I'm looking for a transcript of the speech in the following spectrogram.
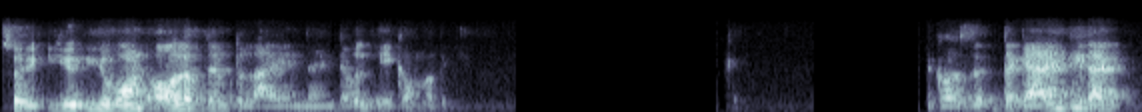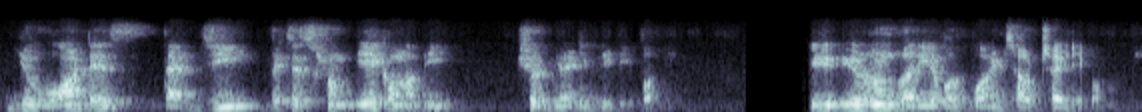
So you, you want all of them to lie in the interval a comma b because the, guarantee that you want is that G, which is from A comma B, should be a degree D poly. You, you don't worry about points outside A comma B.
